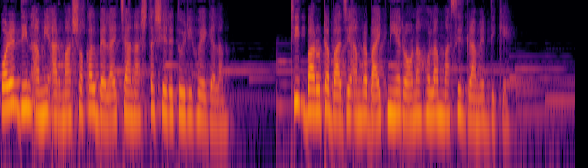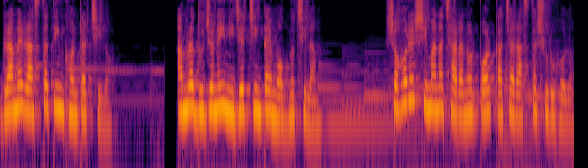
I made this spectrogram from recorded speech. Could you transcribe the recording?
পরের দিন আমি আর মা সকাল বেলায় চা নাস্তা সেরে তৈরি হয়ে গেলাম। ঠিক বারোটা বাজে আমরা বাইক নিয়ে রওনা হলাম মাসির গ্রামের দিকে। গ্রামের রাস্তা তিন ঘণ্টার ছিল। আমরা দুজনেই নিজের চিন্তায় মগ্ন ছিলাম। শহরের সীমানা ছাড়ানোর পর কাঁচা রাস্তা শুরু হলো।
